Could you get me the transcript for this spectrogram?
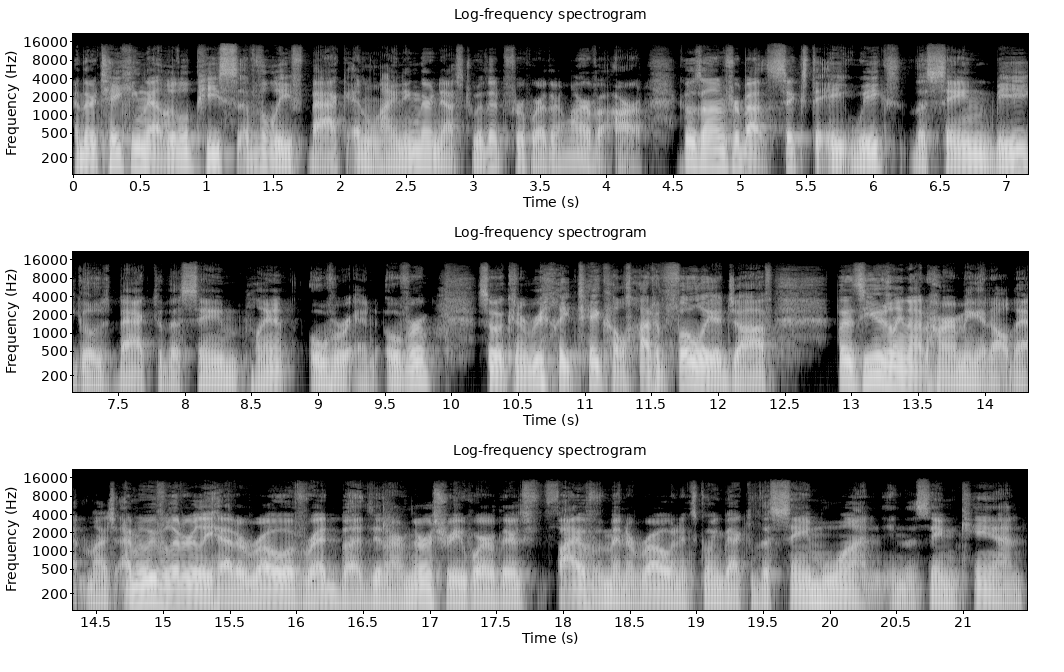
And they're taking that little piece of the leaf back and lining their nest with it for where their larvae are. It goes on for about six to eight weeks. The same bee goes back to the same plant over and over. So it can really take a lot of foliage off but it's usually not harming it all that much. I mean, we've literally had a row of red buds in our nursery where there's five of them in a row and it's going back to the same one in the same can.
